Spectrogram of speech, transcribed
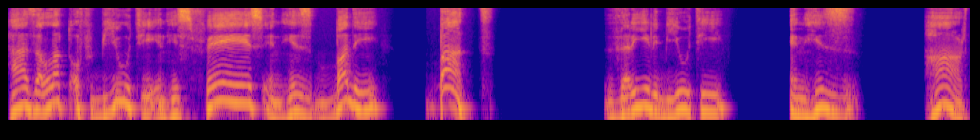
has a lot of beauty in his face, in his body, but the real beauty in his heart,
